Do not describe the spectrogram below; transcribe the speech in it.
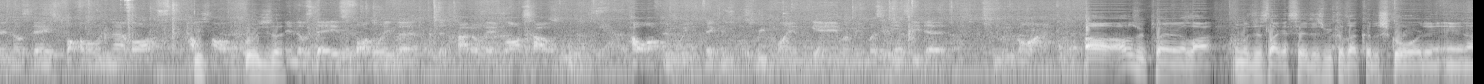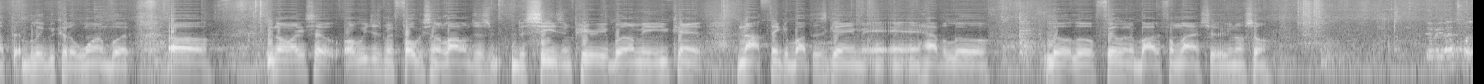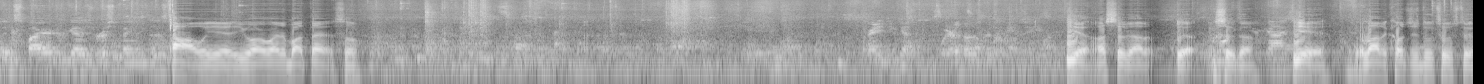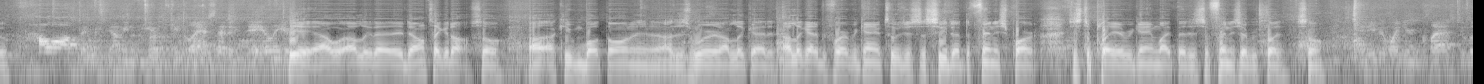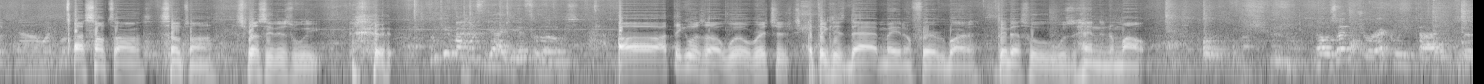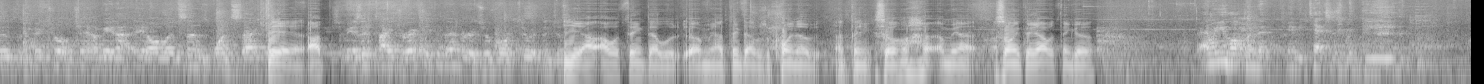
in those days following that loss, how, how, What would you say? in those days following the, the title game loss, how how often were you thinking replaying the game? I mean, was it easy to, to move on? Uh, I was replaying it a lot. You know, just like I said, just because I could have scored and, and I th- believe we could have won. But uh, you know, like I said, uh, we just been focusing a lot on just the season period. But I mean, you can't not think about this game and, and, and have a little, little, little feeling about it from last year. You know, so. I mean, that's what inspired your guys' wristbands. Is Oh well, yeah, you are right about that. So. Brandon, you guys wear those wristbands? Yeah, I still got it. Yeah, I still got it. Yeah, a lot of coaches do too still. How often? I mean, do you, do you glance at it daily? Or? Yeah, I, I look at it. I don't take it off, so I, I keep them both on, and I just wear it. I look at it. I look at it before every game too, just to see that the finish part, just to play every game like that, just to finish every play. So And even when you're in class, you look down. What, what, uh, sometimes, sometimes, especially this week. Who came up with the idea for those? uh, I think it was uh, Will Richards. I think his dad made them for everybody. I think that's who was handing them out. Now, is that directly tied to the Big 12 champ? I mean, I- you know, it says one second. Yeah, I, I mean, is it tied directly to that, or is there more to it than just? yeah, I, I would think that would. I mean, I think that was the point of it. I think so. I mean, I, it's the only thing I would think of. And were you hoping that maybe Texas would be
